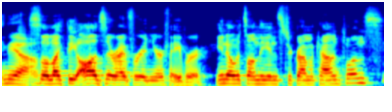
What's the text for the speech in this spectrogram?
Yeah. So like the odds are ever in your favor. You know, it's on the Instagram account ones.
